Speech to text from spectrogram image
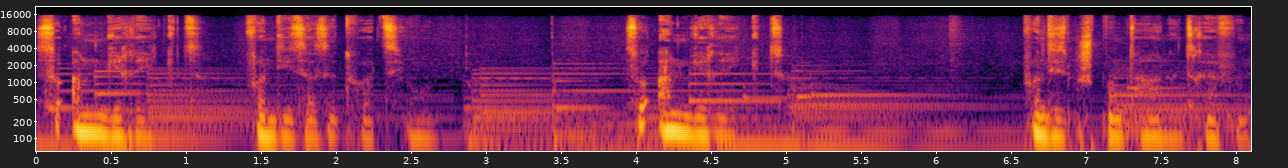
So angeregt von dieser Situation, so angeregt von diesem spontanen Treffen,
